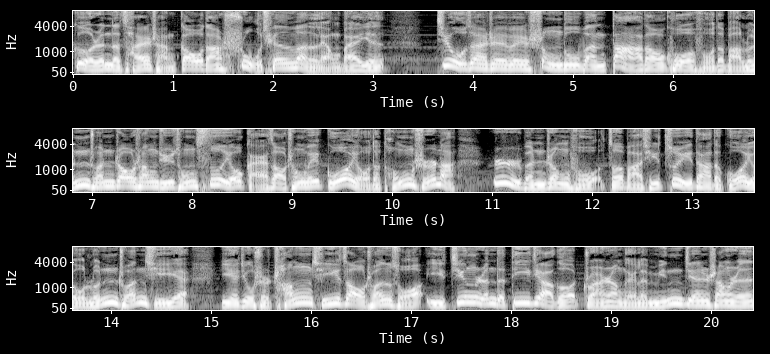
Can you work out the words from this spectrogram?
个人的财产高达数千万两白银。就在这位盛督办大刀阔斧地把轮船招商局从私有改造成为国有的同时呢，日本政府则把其最大的国有轮船企业，也就是长崎造船所，以惊人的低价格转让给了民间商人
